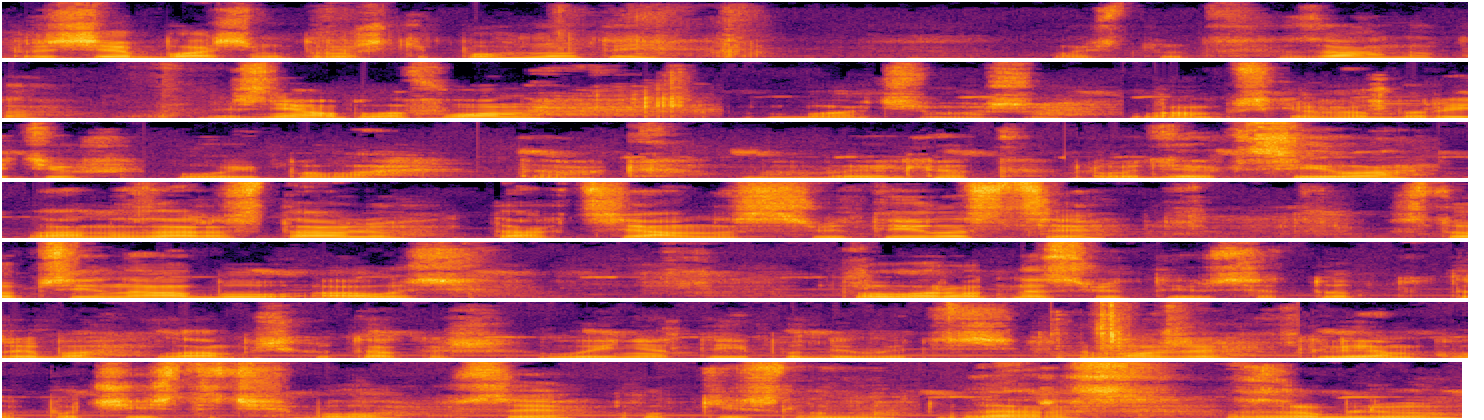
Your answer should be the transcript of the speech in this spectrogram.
Причеп бачимо трошки погнутий. Ось тут загнута. Зняв плафон. Бачимо, що лампочка габаритів випала. Так, на вигляд, вроді як ціла. Ладно, зараз ставлю. Так, ця в нас світилась це. Стоп-сигнал був, а ось поворот не світився. Тобто треба лампочку також вийняти і подивитись. А може клемку почистити, бо все окислено. Зараз зроблю,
